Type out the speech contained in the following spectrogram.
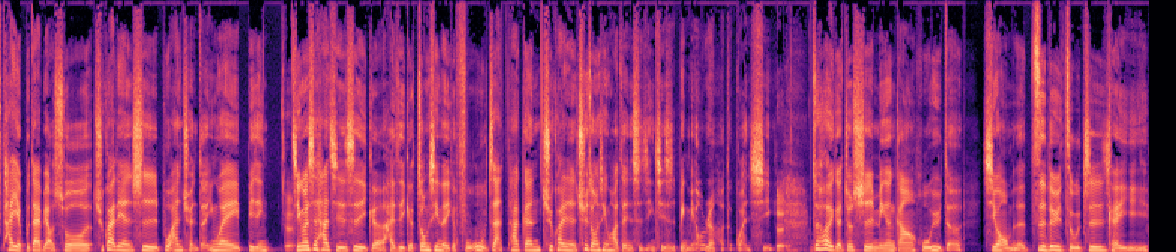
它也不代表说区块链是不安全的，因为毕竟警卫室它其实是一个还是一个中心的一个服务站，它跟区块链的去中心化这件事情其实并没有任何的关系。对，最后一个就是明恩刚刚呼吁的，希望我们的自律组织可以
